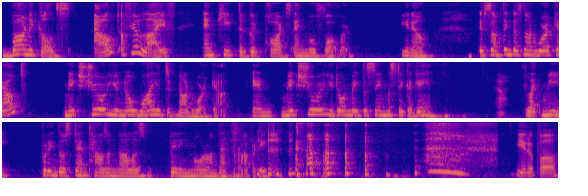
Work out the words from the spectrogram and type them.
barnacles out of your life and keep the good parts and move forward. You know, if something does not work out, make sure you know why it did not work out and make sure you don't make the same mistake again. Yeah. Like me putting those $10,000 bidding more on that property. Beautiful.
